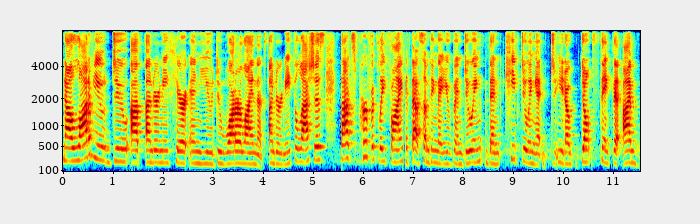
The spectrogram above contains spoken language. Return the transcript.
Now, a lot of you do up underneath here and you do waterline that's underneath the lashes. That's perfectly fine. If that's something that you've been doing, then keep doing it. You know, don't think that I'm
